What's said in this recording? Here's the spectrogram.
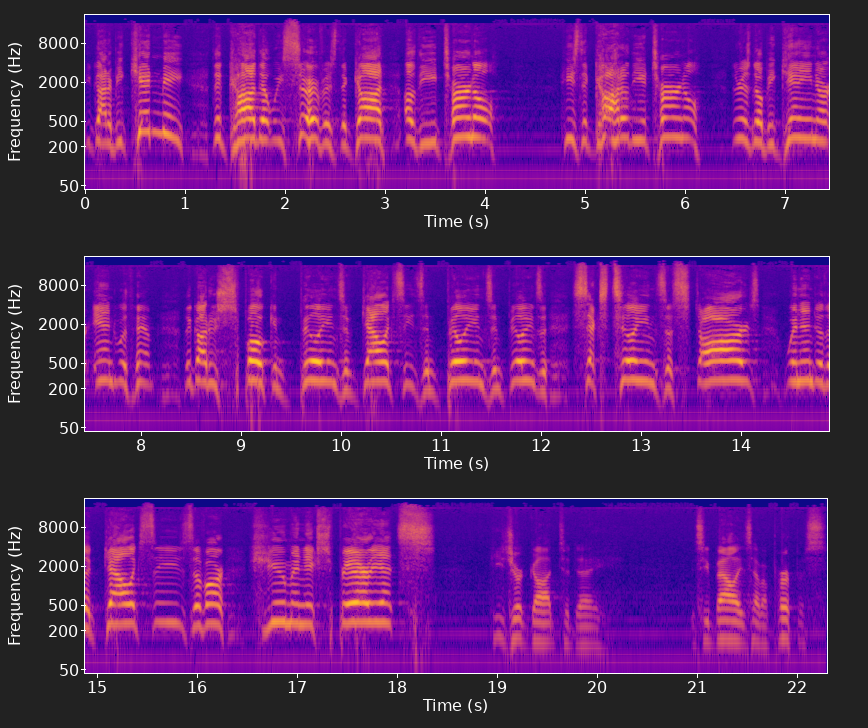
You got to be kidding me. The God that we serve is the God of the eternal. He's the God of the eternal. There is no beginning or end with him. The God who spoke in billions of galaxies and billions and billions of sextillions of stars went into the galaxies of our human experience. He's your God today. You see, valleys have a purpose.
